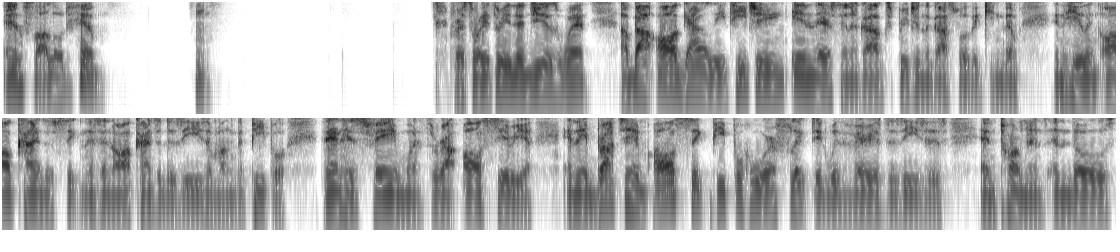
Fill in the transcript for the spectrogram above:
and followed him. Verse 23 Then Jesus went about all Galilee, teaching in their synagogues, preaching the gospel of the kingdom, and healing all kinds of sickness and all kinds of disease among the people. Then his fame went throughout all Syria, and they brought to him all sick people who were afflicted with various diseases and torments, and those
